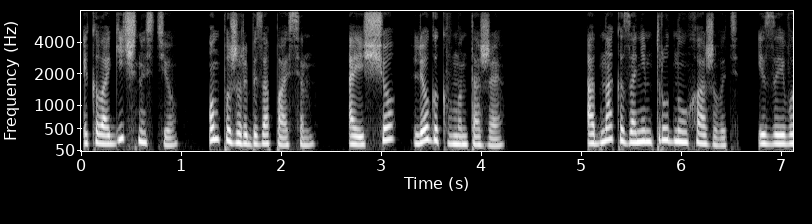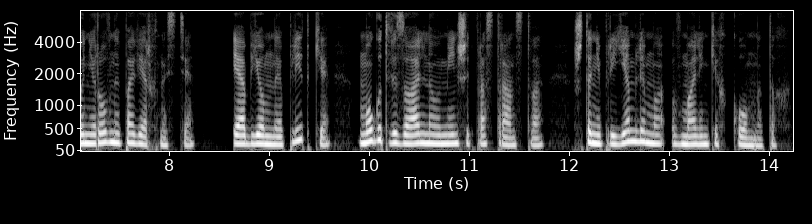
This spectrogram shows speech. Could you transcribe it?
экологичностью, он пожаробезопасен, а еще легок в монтаже. Однако за ним трудно ухаживать из-за его неровной поверхности, и объемные плитки могут визуально уменьшить пространство – что неприемлемо в маленьких комнатах.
